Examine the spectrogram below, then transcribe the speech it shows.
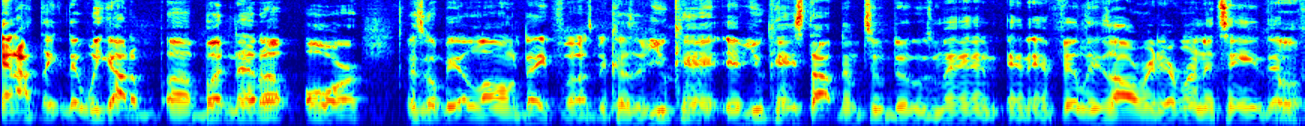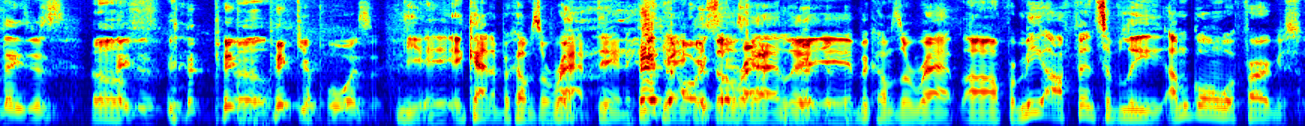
and I think that we got to uh, button that up, or it's gonna be a long day for us because if you can't if you can't stop them two dudes, man, and, and Philly's already a running team, then Oof. they just Oof. they just pick, pick your poison. Yeah, it kind of becomes a wrap then if you can't oh, get those guys. Yeah, it becomes a wrap. Uh, for me, offensively, I'm going with Ferguson.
